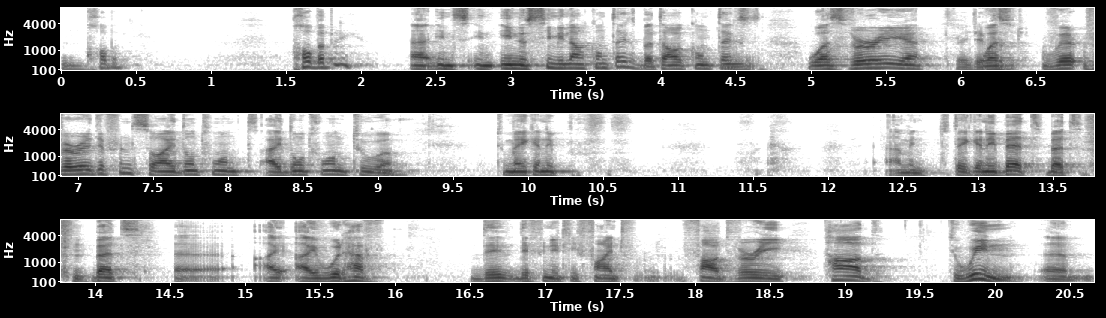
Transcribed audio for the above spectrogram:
mm. probably. Probably. Uh, in, in, in, a similar context, but our context mm. was very, uh, very was ver very different. So I don't want I don't want to uh, to make any I mean to take any bet, but but uh, I, I would have de definitely fight fought very hard to win. Um,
